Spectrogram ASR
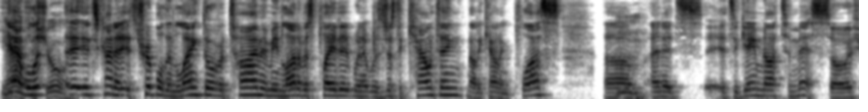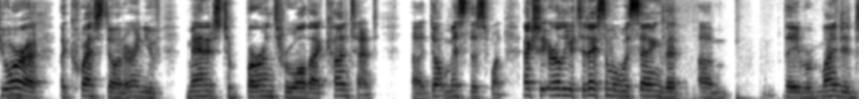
Yeah, Yeah, well, for it- sure. it's kind of it's tripled in length over time. I mean, a lot of us played it when it was just accounting, not accounting plus, um, Hmm. and it's it's a game not to miss. So if you are a, a Quest owner and you've managed to burn through all that content, uh, don't miss this one. Actually, earlier today, someone was saying that um, they reminded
